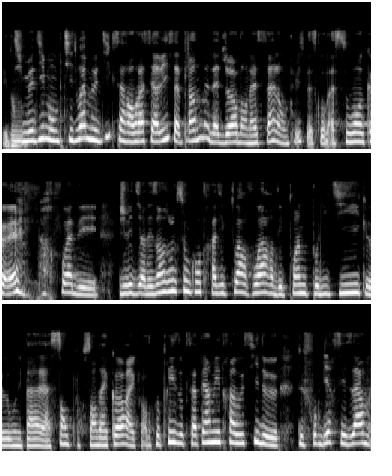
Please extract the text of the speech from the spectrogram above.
Et donc... Tu me dis, mon petit doigt me dit que ça rendra service à plein de managers dans la salle en plus, parce qu'on a souvent quand même parfois des, je vais dire, des injonctions contradictoires, voire des points de politique où on n'est pas à 100% d'accord avec l'entreprise. Donc ça permettra aussi de, de fourbir ses armes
